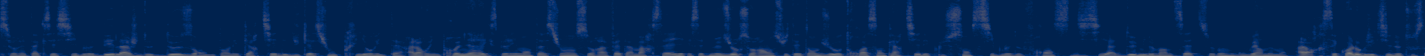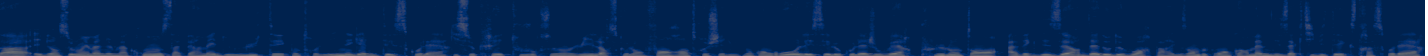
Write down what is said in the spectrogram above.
serait accessible dès l'âge de 2 ans dans les quartiers d'éducation prioritaire. Alors une première expérimentation sera faite à Marseille et cette mesure sera ensuite étendue aux 300 quartiers les plus sensibles de France d'ici à 2027 selon le gouvernement. Alors c'est quoi l'objectif de tout ça? Eh bien selon Emmanuel Macron, ça permet de lutter contre l'inégalité scolaire qui se crée toujours selon lui lorsque l'enfant rentre chez lui. Donc en gros, laisser le collège ouvert plus longtemps avec des heures d'aide aux devoirs par exemple ou encore même des activités extrascolaires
